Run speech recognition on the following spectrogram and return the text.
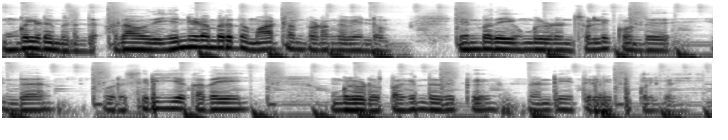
உங்களிடமிருந்து அதாவது என்னிடமிருந்து மாற்றம் தொடங்க வேண்டும் என்பதை உங்களுடன் சொல்லிக்கொண்டு இந்த ஒரு சிறிய கதையை உங்களோடு பகிர்ந்ததுக்கு நன்றியை தெரிவித்துக் கொள்கிறேன்.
